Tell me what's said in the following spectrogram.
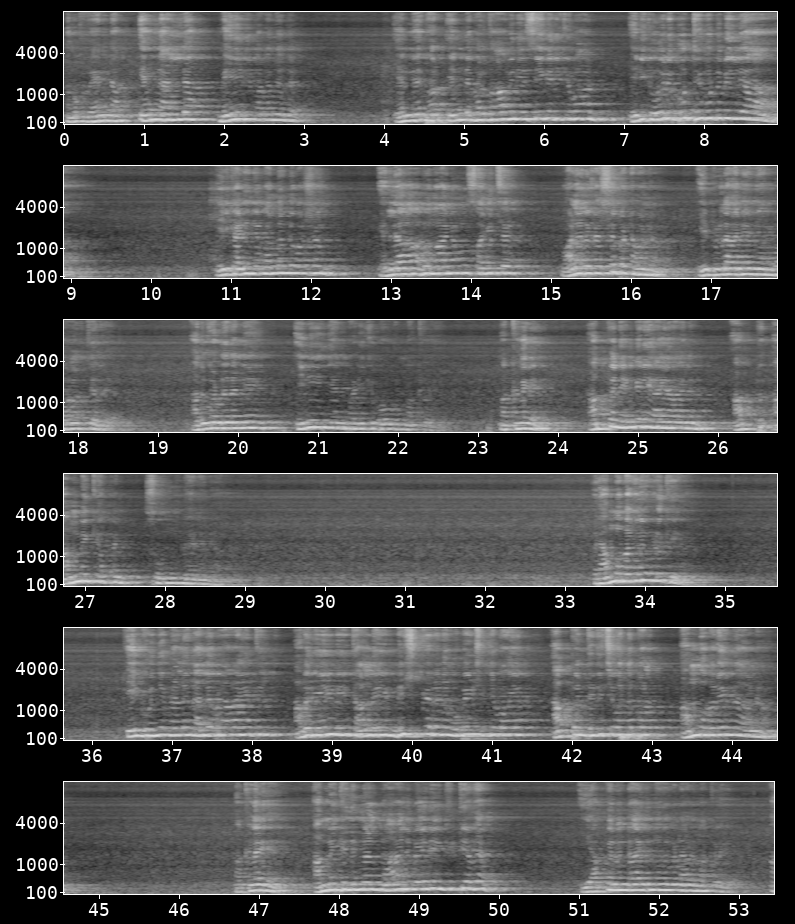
നമുക്ക് വേണ്ട എന്നല്ല മേരി പറഞ്ഞത്. എന്നെ എന്റെ ഭർത്താവിനെ സ്വീകരിക്കുവാൻ എനിക്ക് ഒരു ബുദ്ധിമുട്ടുമില്ല. ഈ കഴിഞ്ഞ പന്ത്രണ്ട് വർഷം എല്ലാ അപമാനവും സഹിച്ച് വളരെ കഷ്ടപ്പെട്ടാണ് ഈ പിള്ളേരെ ഞാൻ വളർത്തിയത്. അതുകൊണ്ട് തന്നെ ഇനിയും ഞാൻ പണിക്ക് പോകും മക്കളെ. മക്കളെ അപ്പൻ എങ്ങനെയായാലും അപ്പ അമ്മയ്ക്കപ്പൻ സുന്ദരനാണ്. ഒരമ്മ പറഞ്ഞു കൊടുക്കുക ഈ കുഞ്ഞുങ്ങളുടെ നല്ല പ്രായത്തിൽ അവരെയും ഈ തള്ളയും നിഷ്കരണം ഉപേക്ഷിച്ചു പോയ അപ്പൻ തിരിച്ചു വന്നപ്പോൾ അമ്മ പറയുന്നതാണ് മക്കളെ അമ്മയ്ക്ക് നിങ്ങൾ നാലു പേരെയും കിട്ടിയത് ഈ അപ്പൻ ഉണ്ടായിരുന്നത് കൊണ്ടാണ് മക്കളെ.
